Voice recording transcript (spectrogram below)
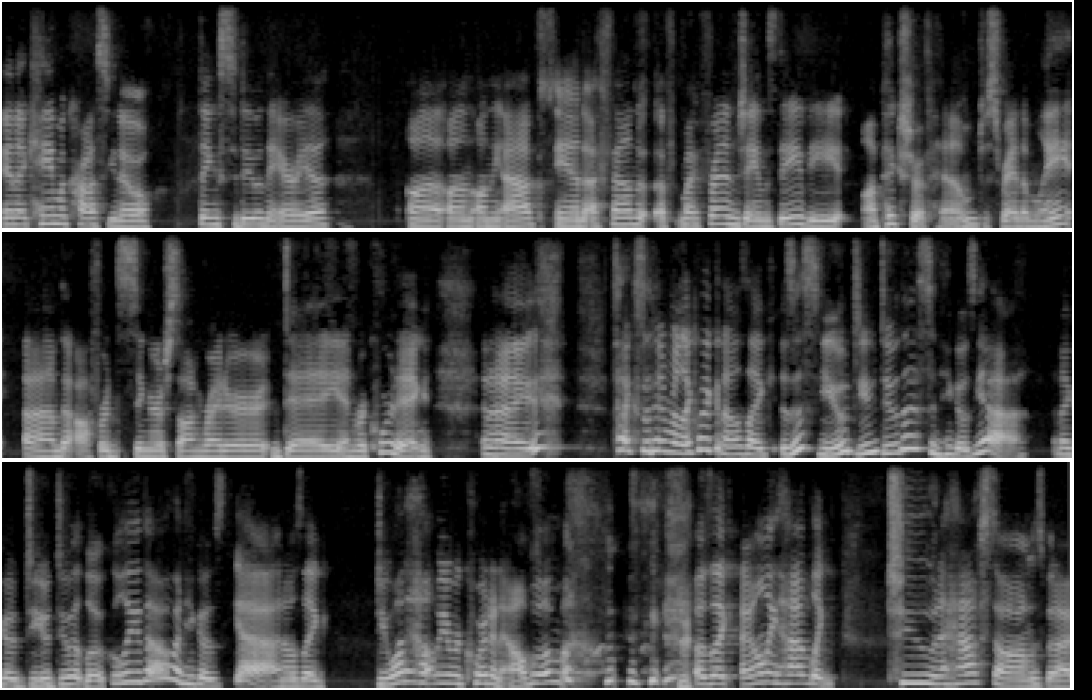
and I came across, you know, things to do in the area uh, on, on the app. And I found a, my friend James Davey, a picture of him just randomly um, that offered singer songwriter day and recording. And I texted him really quick and I was like, Is this you? Do you do this? And he goes, Yeah. And I go, Do you do it locally though? And he goes, Yeah. And I was like, Do you want to help me record an album? I was like, I only have like two and a half songs, but I,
